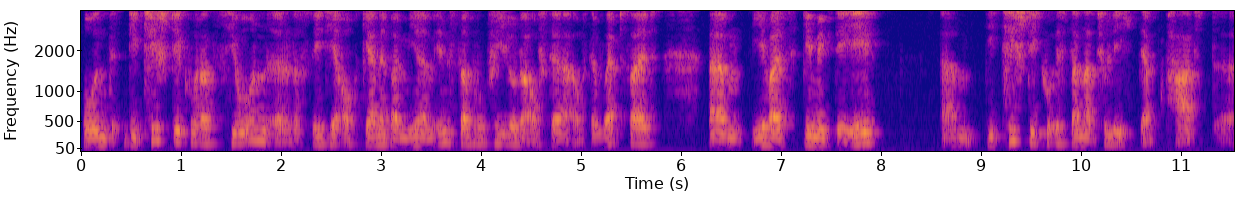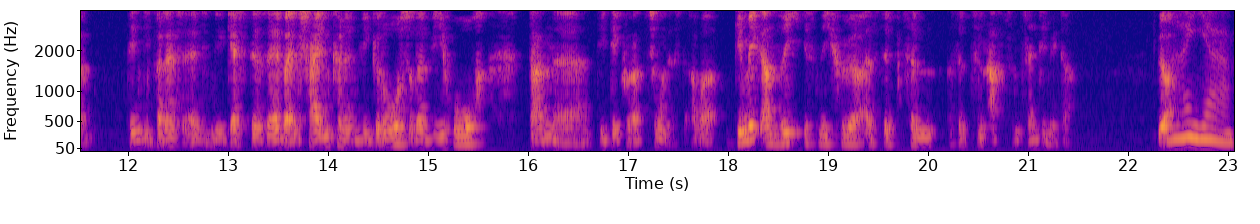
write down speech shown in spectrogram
Und die Tischdekoration, äh, das seht ihr auch gerne bei mir im Insta-Profil oder auf der, auf der Website, ähm, jeweils gimmick.de, ähm, die Tischdeko ist dann natürlich der Part, äh, den, die, äh, den die Gäste selber entscheiden können, wie groß oder wie hoch dann äh, die Dekoration ist. Aber Gimmick an sich ist nicht höher als 17, 17 18 Zentimeter. Ja. Ah ja.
